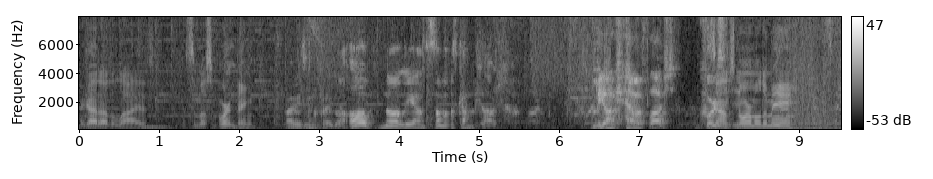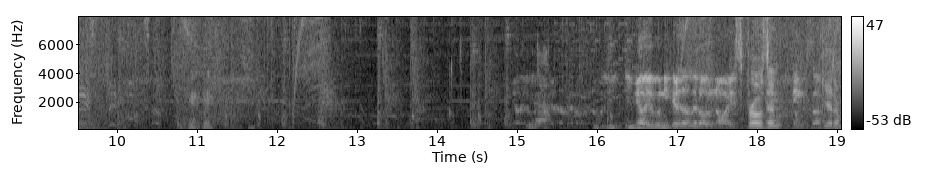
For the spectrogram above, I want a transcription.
I got out alive. That's the most important thing. Probably gonna try to go. Oh no, Leon, someone's camouflaged. Leon camouflage? Of course Sounds he did. normal to me. Yeah. You- know You know when you hear that little noise. It's frozen. that Things up. Get him.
